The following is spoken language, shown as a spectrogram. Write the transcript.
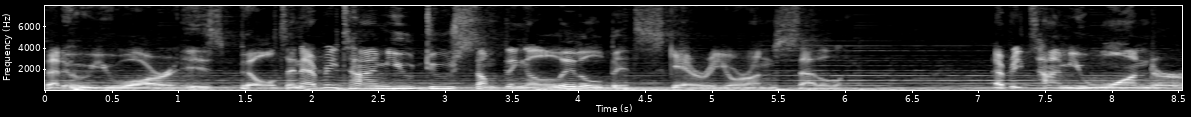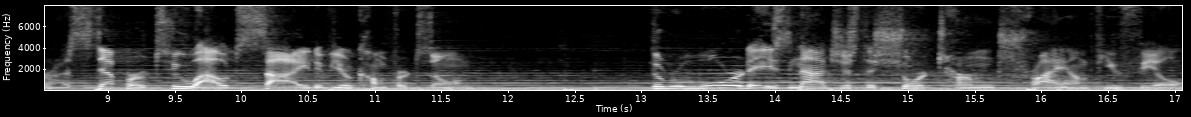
that who you are is built, and every time you do something a little bit scary or unsettling, every time you wander a step or two outside of your comfort zone, the reward is not just the short term triumph you feel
